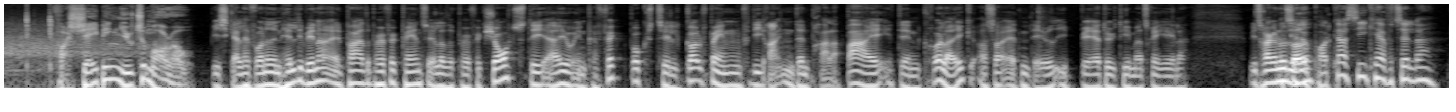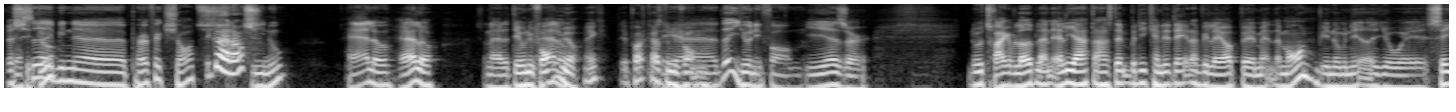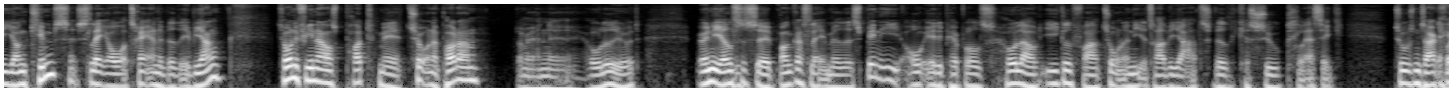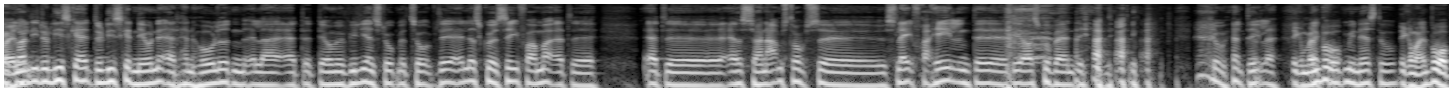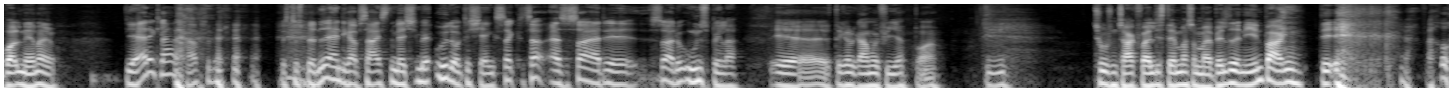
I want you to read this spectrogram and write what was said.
fra Shaping New Tomorrow. Vi skal have fundet en heldig vinder af et par af The Perfect Pants eller The Perfect Shorts. Det er jo en perfekt buks til golfbanen, fordi regnen den praller bare af, den krøller ikke, og så er den lavet i bæredygtige materialer. Vi trækker nu lod. podcast i, kan jeg fortælle dig. Hvad jeg sidder du? i mine uh, perfect shorts. Det gør jeg da også. Lige nu. Hallo. Hallo. Sådan er det. Det er uniformen Hallo. jo, ikke? Det er Det podcast-uniformen. er The Uniform. Yes, sir. Nu trækker vi lod blandt alle jer, der har stemt på de kandidater, vi lagde op øh, mandag morgen. Vi nominerede jo uh, Se Young Kims slag over træerne ved Evian. Tony Finaus pot med tåen af potteren, som han uh, holede i øvrigt. Ernie Els' uh, bunkerslag med spin i, og Eddie Pepperells Hole-Out Eagle fra 239 yards ved Kazoo Classic. Tusind tak Jeg for kan alle. godt lide, du lige skal, du lige skal nævne, at han hullede den, eller at det var med vilje, han slog med tog. Det, ellers skulle jeg se for mig, at, øh, at, øh, at Søren Armstrongs øh, slag fra hælen, det, det også kunne være en del, det kunne være en del af, Det kommer an af på. i næste uge. Det kommer an på, hvor bolden ender jo. Ja, det er klart, absolut. Hvis du spiller ned i handicap 16 med, med udelukkende shank, så, så, altså, så, er det, så er du ugen spiller. Det, det kan du gange med fire, tror jeg. Mm. Tusind tak for alle de stemmer, som er væltet ind i indbakken. Det, hvad?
